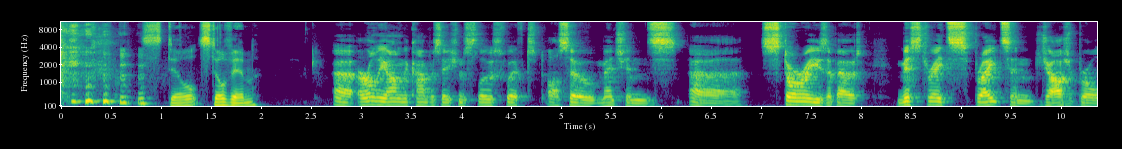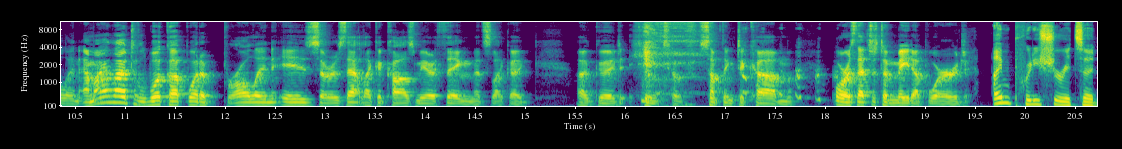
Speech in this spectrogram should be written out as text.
still still Vin. Uh, early on in the conversation, Slow Swift also mentions uh, stories about Mistwraith's sprites and Josh Brolin. Am I allowed to look up what a Brolin is, or is that like a Cosmere thing that's like a a good hint of something to come, or is that just a made up word? I'm pretty sure it's a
